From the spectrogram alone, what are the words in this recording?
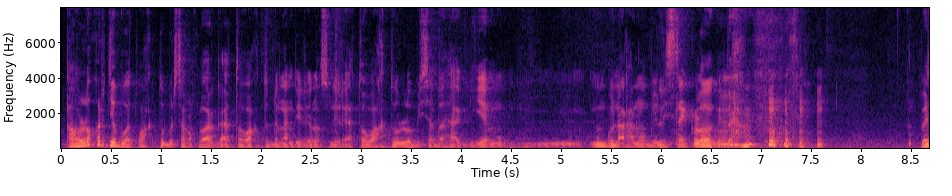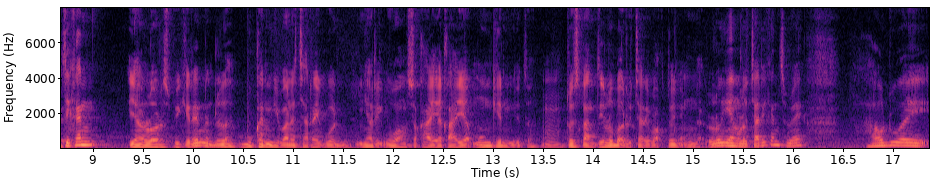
kalau lo kerja buat waktu bersama keluarga atau waktu dengan diri lo sendiri atau waktu lo bisa bahagia meng- menggunakan mobil listrik lo gitu. Berarti kan yang lo harus pikirin adalah bukan gimana cara gue nyari uang sekaya kaya mungkin gitu. Terus nanti lo baru cari waktunya. Enggak lo yang lo cari kan sebenarnya how do I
